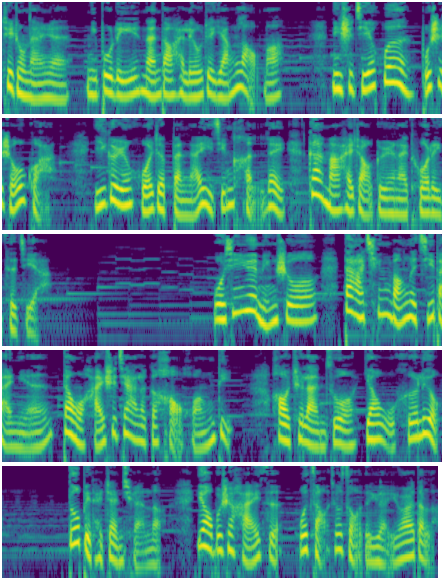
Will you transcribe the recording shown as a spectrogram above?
这种男人你不离，难道还留着养老吗？你是结婚，不是守寡。一个人活着本来已经很累，干嘛还找个人来拖累自己啊？”我心月明说：“大清亡了几百年，但我还是嫁了个好皇帝，好吃懒做，吆五喝六，都被他占全了。要不是孩子，我早就走得远远的了。”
